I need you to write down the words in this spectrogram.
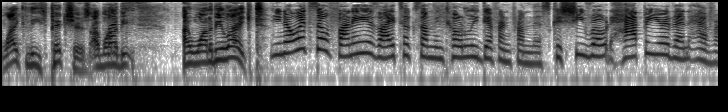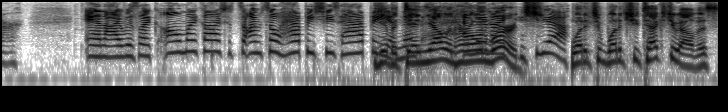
like these pictures. I want to be, I want to be liked. You know what's so funny is I took something totally different from this because she wrote happier than ever. And I was like, oh my gosh, it's, I'm so happy she's happy. Yeah, but then- Danielle, in her own then I- words, yeah. What did she What did she text you, Elvis?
